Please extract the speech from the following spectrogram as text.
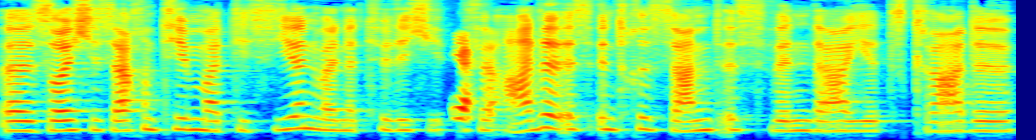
äh, solche Sachen thematisieren, weil natürlich ja. für alle es interessant ist, wenn da jetzt gerade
